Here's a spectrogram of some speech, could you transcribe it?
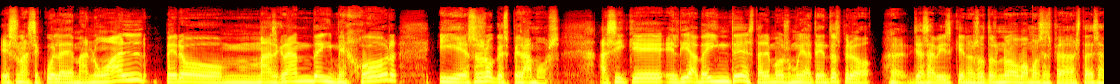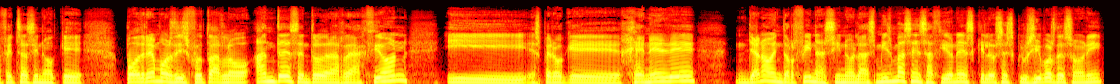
es una secuela de manual, pero más grande y mejor, y eso es lo que esperamos. Así que el día 20 estaremos muy atentos, pero ya sabéis que nosotros no vamos a esperar hasta esa fecha, sino que podremos disfrutarlo antes dentro de la reacción y espero que genere ya no endorfinas, sino las mismas sensaciones que los exclusivos de Sony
